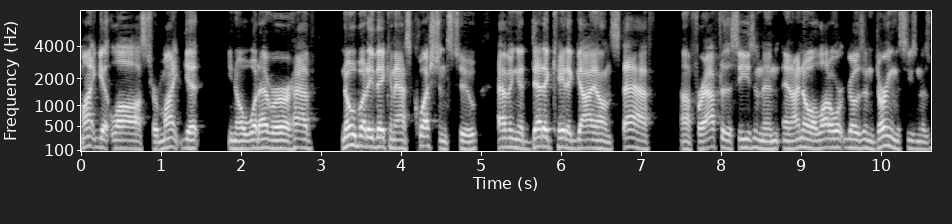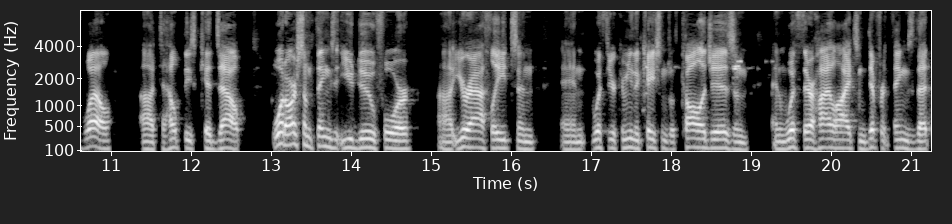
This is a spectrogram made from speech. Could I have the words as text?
might get lost, or might get you know whatever, or have nobody they can ask questions to. Having a dedicated guy on staff uh, for after the season, and and I know a lot of work goes in during the season as well uh, to help these kids out. What are some things that you do for uh, your athletes and and with your communications with colleges and and with their highlights and different things that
